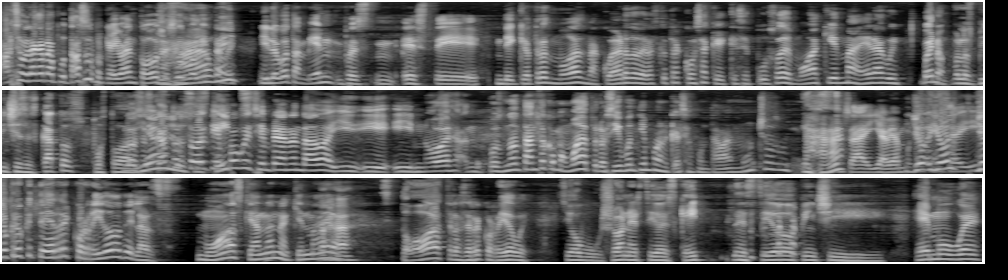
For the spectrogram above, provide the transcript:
ah, se van a agarrar a putazos porque ahí van todos esos Ajá, bolitas, güey. Y luego también, pues, mm, este, de qué otras modas me acuerdo, verás que otra cosa que, que se puso de moda aquí en Madera, güey. Bueno, Pues los pinches escatos, pues todavía. los escatos los todo el tiempo, güey, siempre han andado ahí y, y no, es- pues no tanto como moda, pero sí hubo un tiempo en el que se juntaban muchos, güey. Ajá. O sea, y había mucha Yo, yo, ahí. yo creo que te he recorrido de las modas que andan aquí en Madera. Ajá. Todas te las he recorrido, güey. He sido buchón, he sido skate, he sido pinche emo, güey.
